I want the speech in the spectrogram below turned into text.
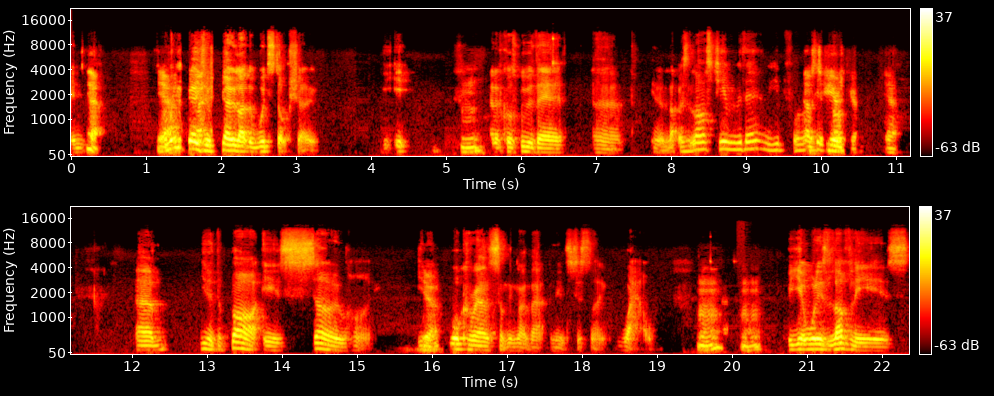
and, yeah. Yeah. When you go to a show like the Woodstock show it, mm-hmm. and of course we were there uh, you know was it last year we were there the year before? That was two years ago. Yeah. Um, you know the bar is so high you yeah. know, walk around something like that and it's just like wow mm-hmm. Mm-hmm. but yet what is lovely is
